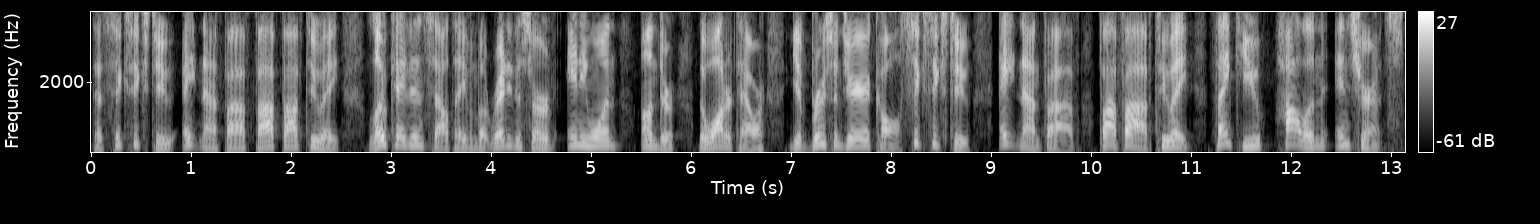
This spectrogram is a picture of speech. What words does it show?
That's 662 895 5528. Located in Southaven, but ready to serve anyone under the water tower. Give Bruce and Jerry a call 662 895 5528. Thank you, Holland Insurance.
